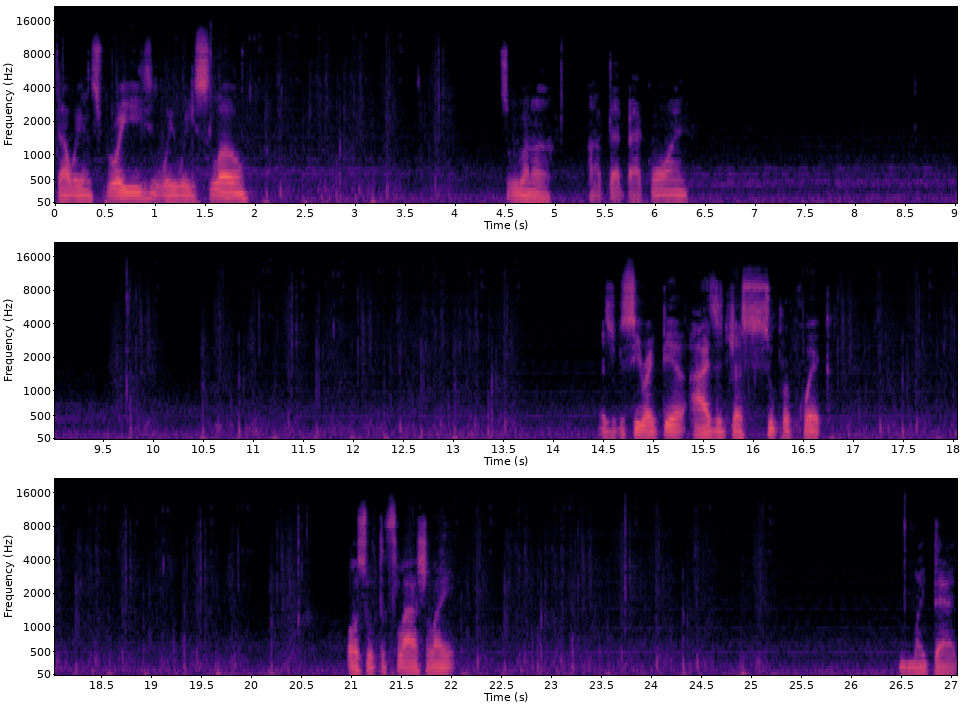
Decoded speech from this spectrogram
That way it's way way way slow. So we're gonna pop that back on. As you can see right there eyes adjust super quick With the flashlight. Like that.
